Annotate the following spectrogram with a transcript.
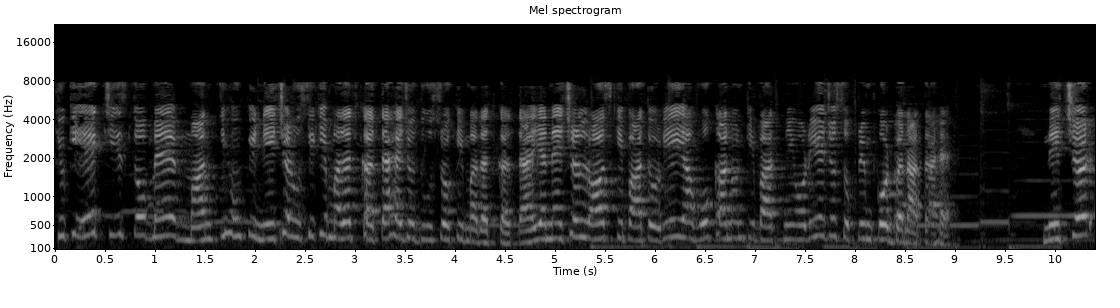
क्योंकि एक चीज़ तो मैं मानती हूँ कि नेचर उसी की मदद करता है जो दूसरों की मदद करता है। या नेचुरल लॉज की बात हो रही है या वो कानून की बात नहीं हो रही है जो सुप्रीम कोर्ट बनाता है। नेचर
